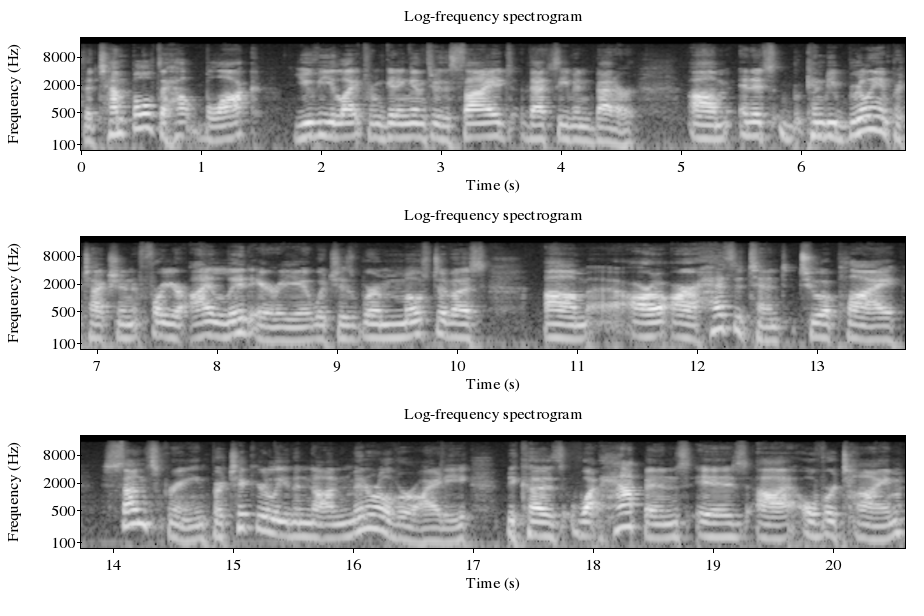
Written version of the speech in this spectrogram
the temple to help block UV light from getting in through the sides, that's even better. Um, and it can be brilliant protection for your eyelid area, which is where most of us um, are, are hesitant to apply sunscreen, particularly the non-mineral variety, because what happens is uh, over time,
